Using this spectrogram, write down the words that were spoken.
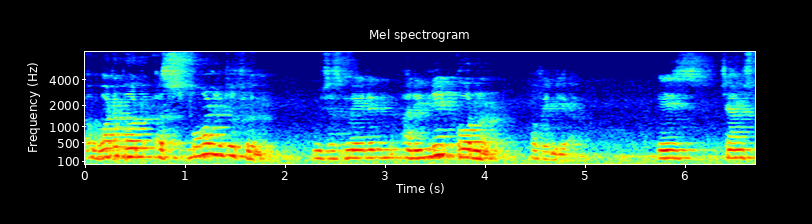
uh, what about a small little film which is made in an innate corner of India, is chance to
